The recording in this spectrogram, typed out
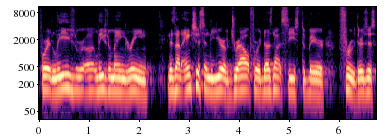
for it leaves uh, leaves remain green. And is not anxious in the year of drought, for it does not cease to bear fruit. There's this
